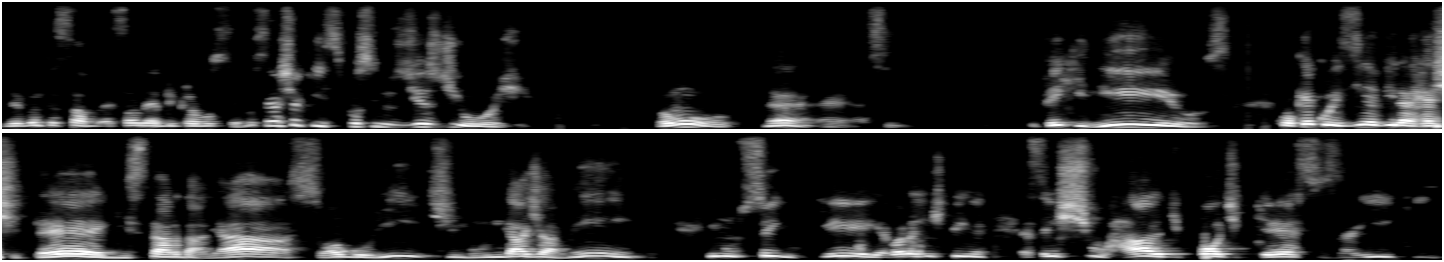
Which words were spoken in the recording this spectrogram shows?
Levanta essa, essa lebre para você. Você acha que se fosse nos dias de hoje, vamos, né, é, assim, fake news, qualquer coisinha vira hashtag, estardalhaço, algoritmo, engajamento, e não sei o quê. E agora a gente tem essa enxurrada de podcasts aí que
